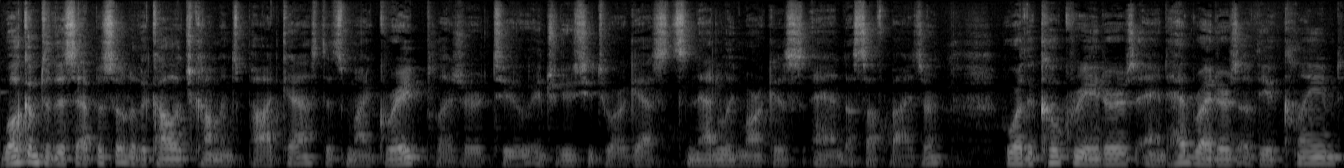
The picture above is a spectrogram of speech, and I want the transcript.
Welcome to this episode of the College Commons podcast. It's my great pleasure to introduce you to our guests, Natalie Marcus and Asaf Beiser, who are the co creators and head writers of the acclaimed,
